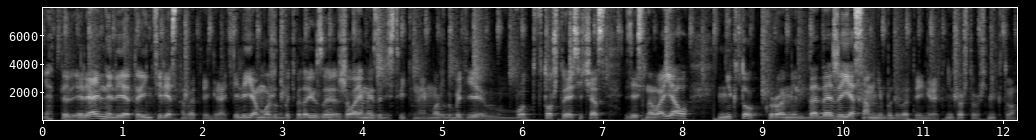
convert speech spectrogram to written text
Это, реально ли это интересно в это играть? Или я, может быть, выдаю за желаемое за действительное? Может быть, и вот в то, что я сейчас здесь наваял, никто, кроме... Да даже я сам не буду в это играть, не то, что уж никто.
